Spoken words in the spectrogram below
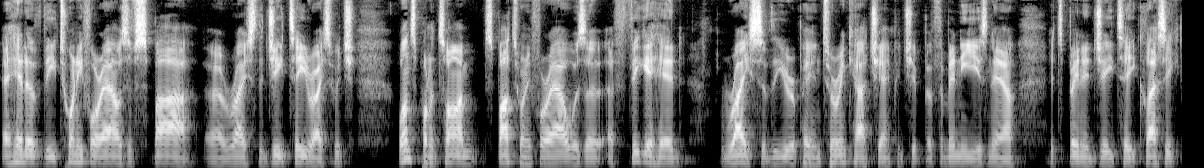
ahead of the 24 Hours of Spa uh, race, the GT race, which once upon a time, Spa 24 Hour was a, a, figurehead race of the European Touring Car Championship, but for many years now, it's been a GT classic.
